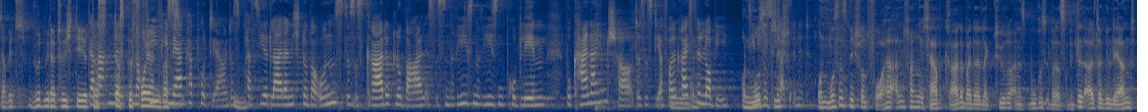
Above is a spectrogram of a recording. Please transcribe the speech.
Damit würden wir natürlich die, da das, das befeuern. Noch viel, viel mehr kaputt, ja. Und das mhm. passiert leider nicht nur bei uns. Das ist gerade global. Es ist ein riesen, riesen Problem, wo keiner hinschaut. Das ist die erfolgreichste und, Lobby, und die muss nicht es nicht, stattfindet. Und muss es nicht schon vorher anfangen? Ich habe gerade bei der Lektüre eines Buches über das Mittelalter gelernt,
